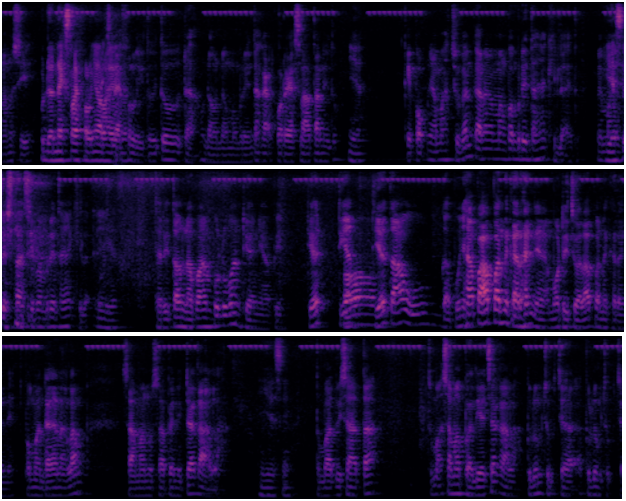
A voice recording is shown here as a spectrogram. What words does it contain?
anu sih udah next levelnya lah ya. level itu itu udah undang-undang pemerintah kayak Korea Selatan itu. Iya. K-popnya maju kan karena memang pemerintahnya gila itu. Memang sih. investasi pemerintahnya gila. Iya. Dari tahun 80-an dia nyiapin. Dia dia Oh. dia tahu nggak punya apa-apa negaranya. Mau dijual apa negaranya? Pemandangan alam sama Nusa Penida kalah. Iya sih. Tempat wisata cuma sama Bali aja kalah. Belum Jogja belum Jogja.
